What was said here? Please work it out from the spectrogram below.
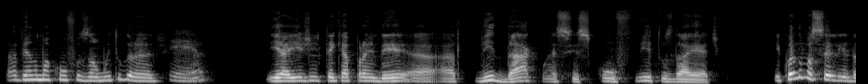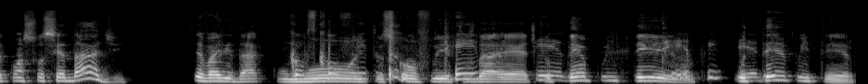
está havendo uma confusão muito grande. É. Né? E aí a gente tem que aprender a, a lidar com esses conflitos da ética. E quando você lida com a sociedade, você vai lidar com, com muitos conflitos, conflitos da ética inteiro. o tempo inteiro, tempo inteiro. O tempo inteiro.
